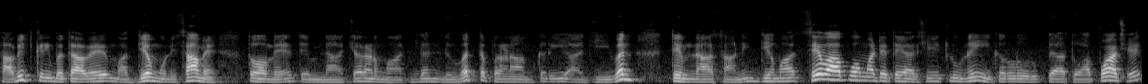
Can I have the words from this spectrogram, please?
સાબિત કરી બતાવે માધ્યમોની સામે, તો અમે તેમના ચરણમાં દંડવત પ્રણામ કરી આજીવન તેમના સાનિધ્યમાં સેવા આપવા માટે તૈયાર છે એટલું નહીં, કરોડો રૂપિયા તો આપવા છે,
